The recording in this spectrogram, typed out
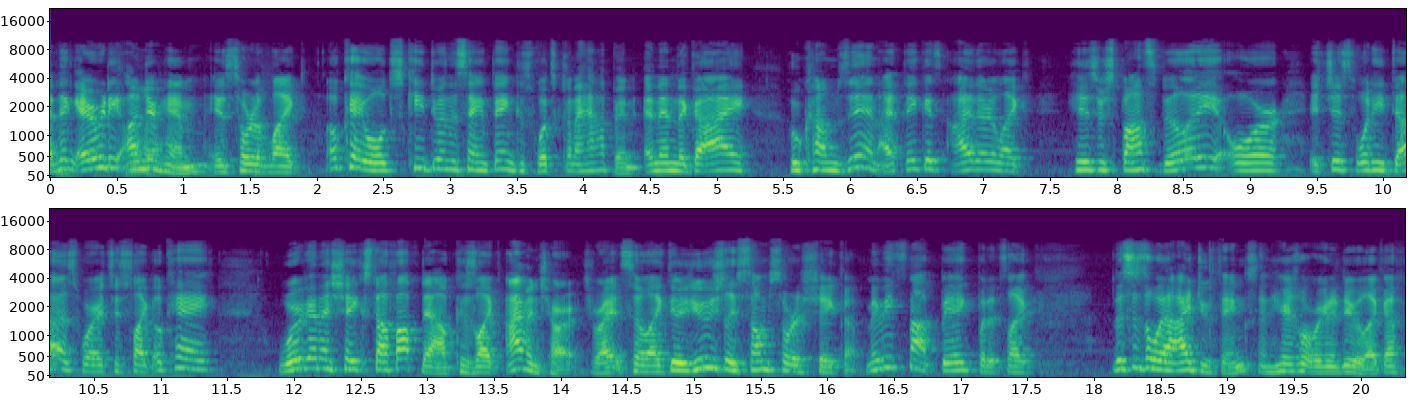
I think everybody under Uh-huh. him is sort of like, okay, well, just keep doing the same thing because what's gonna happen? And then the guy who comes in, I think it's either like his responsibility or it's just what he does, where it's just like, okay, we're gonna shake stuff up now because like I'm in charge, right? So like there's usually some sort of shake up. Maybe it's not big, but it's like this is the way I do things, and here's what we're gonna do. Like if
